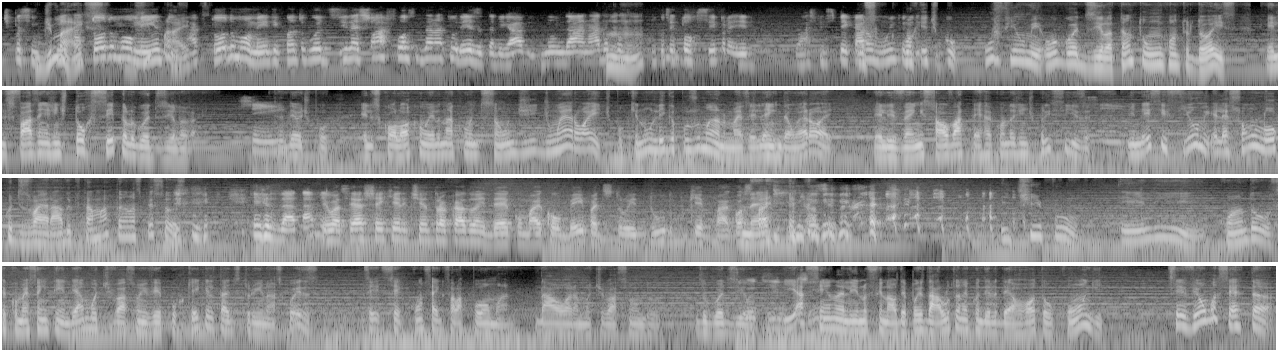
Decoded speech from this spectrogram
Tipo assim, Demais, a todo momento, demais. a todo momento, enquanto o Godzilla é só a força da natureza, tá ligado? Não dá nada pra Uhum. você torcer pra ele. Eu acho que eles pecaram O- muito Porque, tipo, o filme, o Godzilla, tanto um quanto dois, eles fazem a gente torcer pelo Godzilla, velho. Sim. Entendeu? Tipo, eles colocam ele na condição de, de um herói, tipo, que não liga pros humanos, mas ele ainda é um herói. Ele vem e salva a Terra quando a gente precisa. sim. E nesse filme, ele é só um louco desvairado que tá matando as pessoas. Exatamente. Eu até achei que ele tinha trocado uma ideia com o Michael Bay pra destruir tudo, porque vai gostar Né? de E tipo, ele. Quando você começa a entender a motivação e ver por que, que ele tá destruindo as coisas, você, consegue falar, pô, mano, da hora a motivação do, do Godzilla. Godzilla, E a sim. cena ali no final, depois da luta, né, quando ele derrota o Kong, você vê uma certa.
